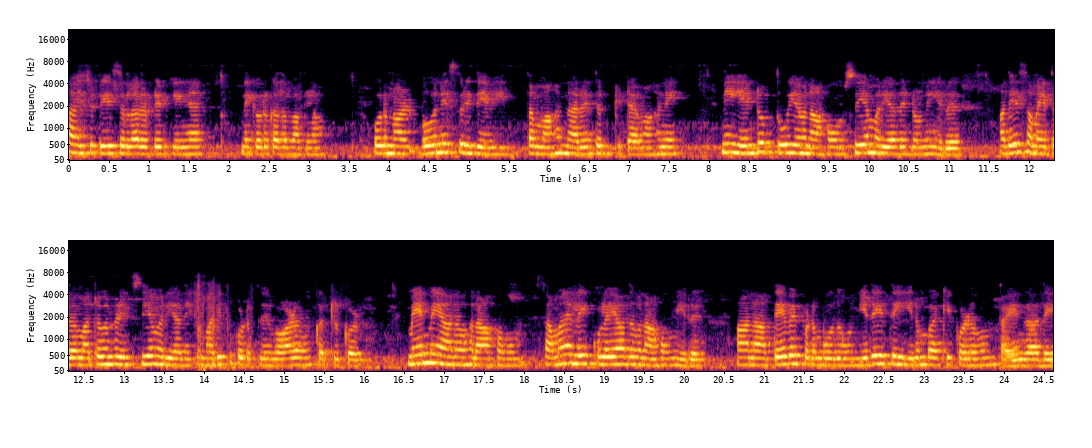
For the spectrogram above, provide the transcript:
ஹாய் சுட்டீஸ் எல்லாரும் எப்படி இருக்கீங்க? இன்னைக்கு ஒரு கதை பார்க்கலாம். ஒரு நாள் புவனேஸ்வரி தேவி தம் மகன் நரேந்திரன் கிட்ட மகனே நீ என்றும் தூயவனாகவும் சுயமரியாதையுடனும் இரு. அதே சமயத்தில் மற்றவர்களின் சுயமரியாதைக்கு மதிப்பு கொடுத்து வாழவும் கற்றுக்கொள். மேன்மையானவனாகவும் சமநிலை குலையாதவனாகவும் இரு. ஆனால் தேவைப்படும் போது உன் இதயத்தை இரும்பாக்கி கொள்ளவும் தயங்காதே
